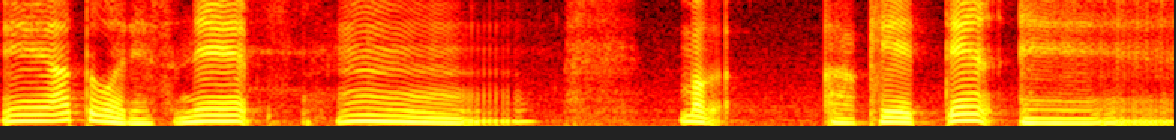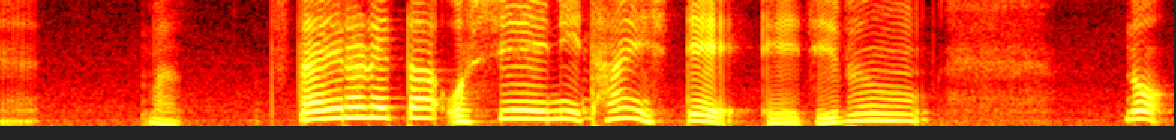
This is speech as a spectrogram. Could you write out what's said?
えー、あとはですね、うん、まあ、経典、えー、まあ、伝えられた教えに対して、えー、自分の、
